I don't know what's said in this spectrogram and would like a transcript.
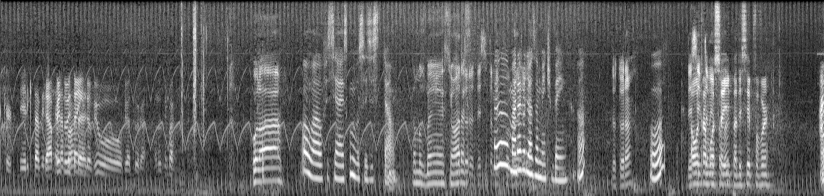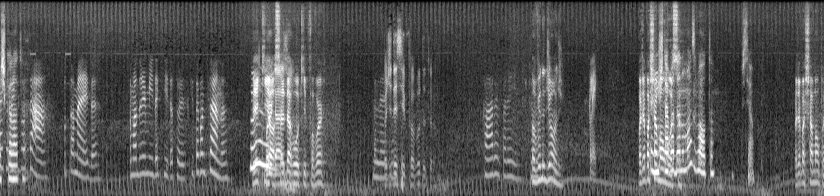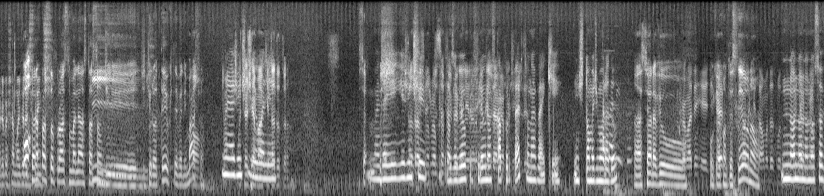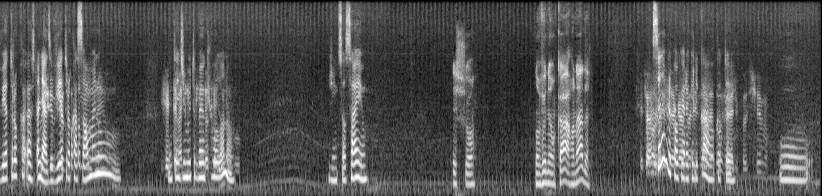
Hacker. Ele que tá vindo na P2 abordagem. ainda, viu, viatura? Manda desembarcar. Olá, Olá, oficiais, como vocês estão? estamos bem, senhoras? Doutora, desce também, Ah, maravilhosamente bem. Hã? Doutora, Ô, desce A outra também, moça aí pra descer, por favor. Ai, Acho que ela de voltar. Puta merda. Dá uma dormida aqui, doutores. O que tá acontecendo? Vem aqui, ó. Verdade. Sai da rua aqui, por favor. Beleza. Pode descer, por favor, doutora. Claro, peraí. Estão vindo de onde? Pode a abaixar a gente mão, tava moça. dando umas voltas, oficial. Pode abaixar a mão, pode abaixar a mão e A senhora passou próximo ali uma situação de, de tiroteio que teve ali embaixo? Bom. Aí a gente te viu ali. aqui, tá, Mas aí a gente resolveu, preferiu não ficar por perto, né? Vai que a gente toma de morador. A senhora viu o que aconteceu ou não? Não, não, não, não, só vi a troca... Aliás, eu vi a trocação, mas não, não entendi muito bem o que rolou, não. A gente só saiu. Fechou. Não viu nenhum carro, nada? Você lembra qual que era aquele carro que eu. O...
